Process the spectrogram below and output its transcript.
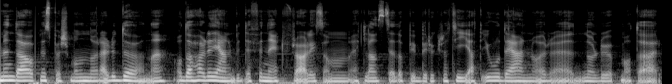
Men da åpner spørsmålet når er du døende? Og da har det gjerne blitt definert fra liksom et eller annet sted oppe i byråkratiet at jo, det er når, eh, når du på en måte er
